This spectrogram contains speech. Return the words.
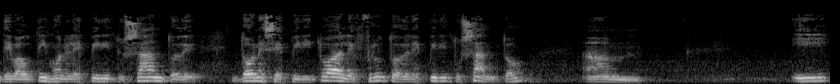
de bautismo en el Espíritu Santo, de dones espirituales, fruto del Espíritu Santo. Y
